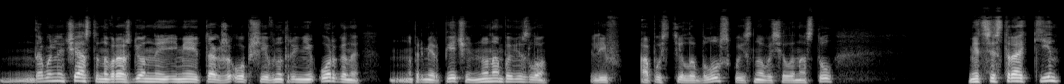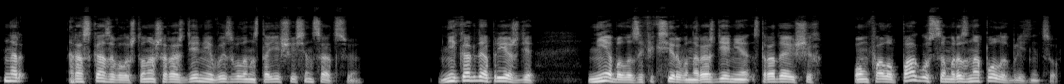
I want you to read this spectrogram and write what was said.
Довольно часто новорожденные имеют также общие внутренние органы, например, печень, но нам повезло. Лив опустила блузку и снова села на стул. Медсестра Кинтнер рассказывала, что наше рождение вызвало настоящую сенсацию. Никогда прежде не было зафиксировано рождение страдающих омфалопагусом разнополых близнецов.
